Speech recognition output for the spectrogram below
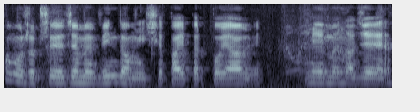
A może przyjedziemy windą i się Piper pojawi. Miejmy nadzieję.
